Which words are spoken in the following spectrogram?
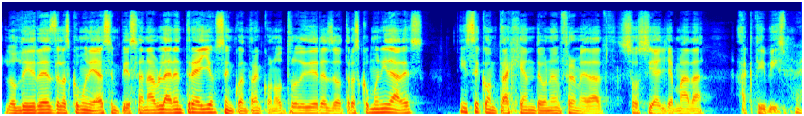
Los líderes de las comunidades empiezan a hablar entre ellos, se encuentran con otros líderes de otras comunidades y se contagian de una enfermedad social llamada activismo.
